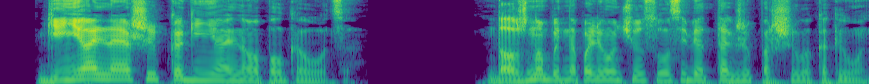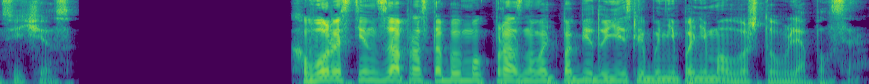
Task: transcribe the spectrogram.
– гениальная ошибка гениального полководца. Должно быть, Наполеон чувствовал себя так же паршиво, как и он сейчас. Хворостин запросто бы мог праздновать победу, если бы не понимал, во что вляпался.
